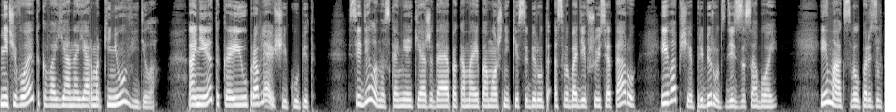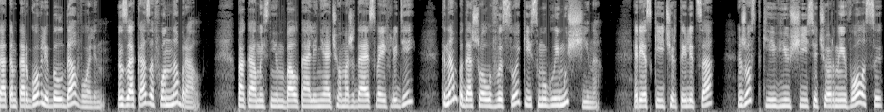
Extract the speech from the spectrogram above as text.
Ничего этакого я на ярмарке не увидела. А не этакое и управляющий купит. Сидела на скамейке, ожидая, пока мои помощники соберут освободившуюся тару и вообще приберут здесь за собой. И Максвелл по результатам торговли был доволен. Заказов он набрал. Пока мы с ним болтали ни о чем, ожидая своих людей, к нам подошел высокий смуглый мужчина. Резкие черты лица — жесткие вьющиеся черные волосы,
